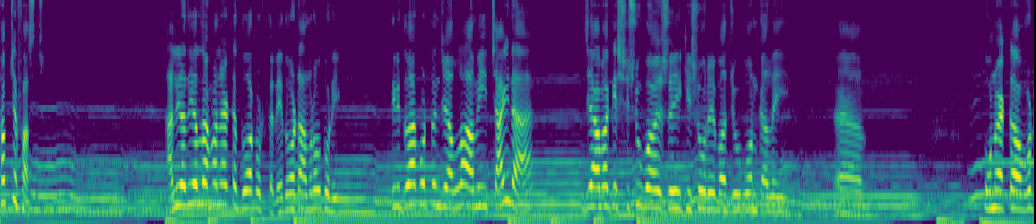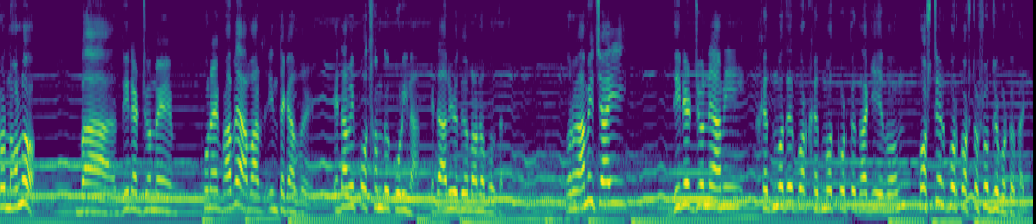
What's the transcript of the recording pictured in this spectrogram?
সবচেয়ে ফাস্ট আলী রাজি আল্লাহ একটা দোয়া করতেন, এই দোয়াটা আমরাও করি। তিনি দোয়া করতেন যে, আল্লাহ, আমি চাই না যে আমাকে শিশু বয়সে কিশোরে বা যৌবনকালেই কোনো একটা অঘটন হলো বা দিনের জন্য কোনো একভাবে আমার ইন্তেকাল হয়ে এটা আমি পছন্দ করি না এটা আলী রদিউল্লাহ বলতেন। বরং আমি চাই দিনের জন্য আমি খেদমতের পর খেদমত করতে থাকি এবং কষ্টের পর কষ্ট সহ্য করতে থাকি।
